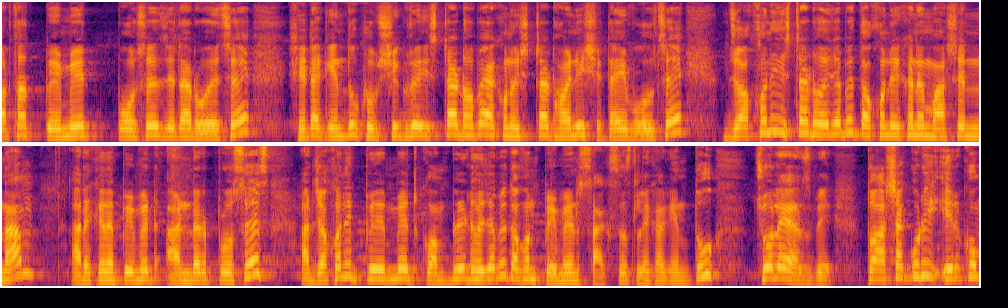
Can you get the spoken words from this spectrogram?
অর্থাৎ পেমেন্ট প্রসেস যেটা রয়েছে সেটা কিন্তু খুব শীঘ্রই স্টার্ট হবে, এখন স্টার্ট হয়নি সেটাই বলছে। যখনই স্টার্ট হয়ে যাবে তখন এখানে মাসের নাম আর এখানে পেমেন্ট আন্ডার প্রসেস আর যখনই পেমেন্ট কমপ্লিট হয়ে যাবে, তখন পেমেন্ট সাকসেস লেখা কিন্তু চলে আসবে। তো আশা করি এরকম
